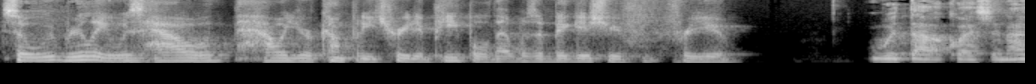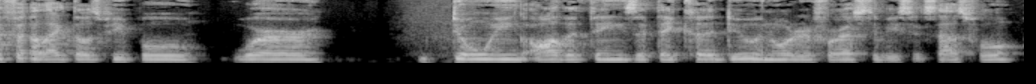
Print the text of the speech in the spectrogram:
So it really was how how your company treated people that was a big issue for, for you. Without question, I felt like those people were doing all the things that they could do in order for us to be successful.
